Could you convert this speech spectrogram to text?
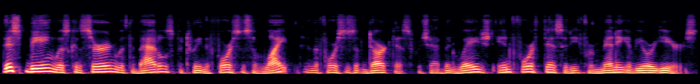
this being was concerned with the battles between the forces of light and the forces of darkness, which have been waged in fourth density for many of your years.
